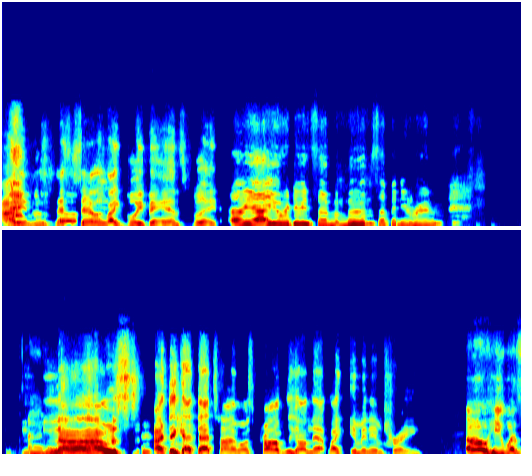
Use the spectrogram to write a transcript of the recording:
I didn't necessarily like boy bands, but Oh yeah, you were doing some moves up in your room. I oh, nah, I was. I think at that time I was probably on that like Eminem train. Oh, he was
